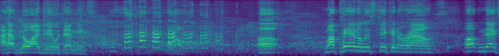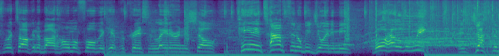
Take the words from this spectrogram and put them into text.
I have no idea what that means at all. Uh, my panel is sticking around. Up next, we're talking about homophobic hypocrites, and later in the show, Kenan Thompson will be joining me. More hell of a week in just a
